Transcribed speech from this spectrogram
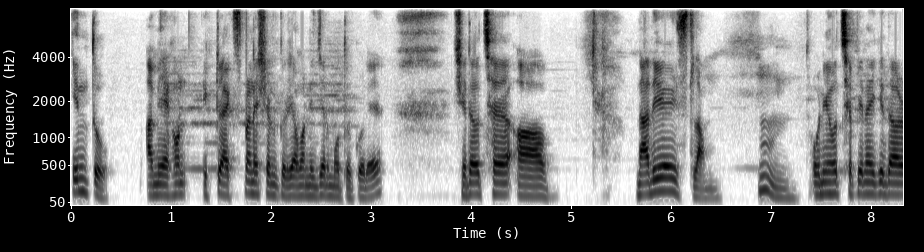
কিন্তু আমি এখন একটু এক্সপ্লেনেশন করি আমার নিজের মতো করে। সেটা হচ্ছে নাদিয়া ইসলাম। হুম, উনি হচ্ছে পিনাকিদার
